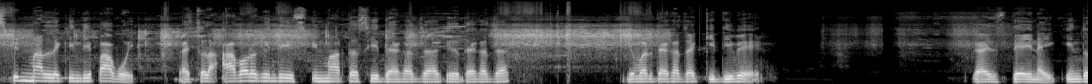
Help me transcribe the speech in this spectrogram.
স্পিন মারলে কিন্তু পাবোই। গাইজ চলো, আবারও কিন্তু স্পিন মারতেছি। দেখা যাক দেখা যাক। এবার দেখা যাক কি দিবে। গাইজ দেই নাই। কিন্তু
